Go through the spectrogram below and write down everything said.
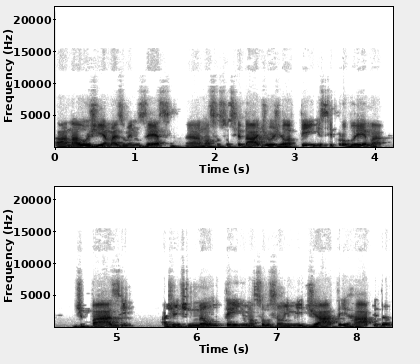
a analogia é mais ou menos essa. Né? A nossa sociedade hoje ela tem esse problema de base, a gente não tem uma solução imediata e rápida.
